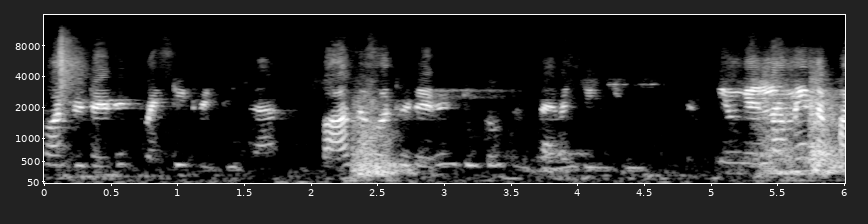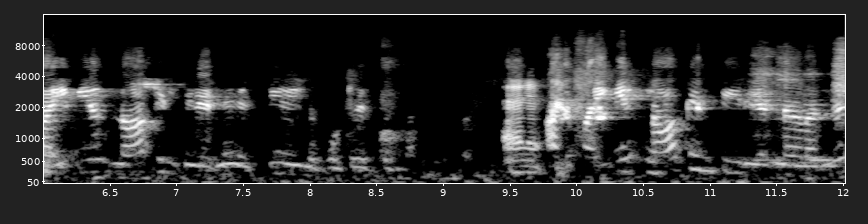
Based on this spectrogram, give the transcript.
got retired in 2020. Father got retired in 2017. இவங்க எல்லாமே இந்த ஃபைவ் இயர்ஸ் லாக் இன் பீரியட்ல எஸ்பிஐல போட்டு வச்சிருந்தாங்க அந்த ஃபைவ் இயர்ஸ் லாக் இன் பீரியட்ல வந்து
